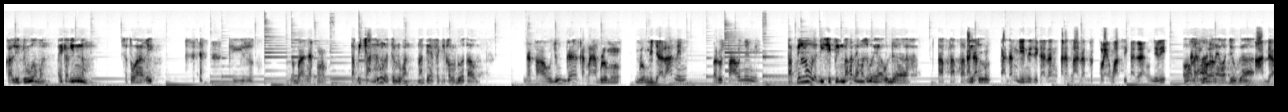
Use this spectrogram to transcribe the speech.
kali 2 man. Eh kali 6 satu hari. Gila. Nggak banyak man. Tapi candu nggak tuh lu man? Nanti efeknya kalau 2 tahun. Nggak tahu juga karena belum belum dijalanin. Baru setahun ini. Tapi lu udah disiplin banget ya mas gue ya. Udah tap-tap-tap Kadang itu. kadang gini sih, kadang kadang ada ke- kelewat sih kadang. Jadi Oh kadang kadang ada lewat juga. ada.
